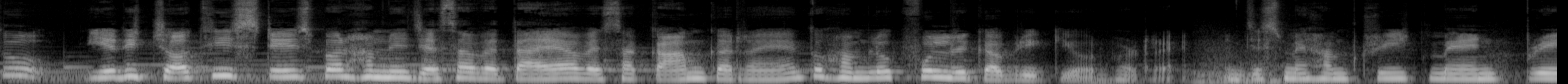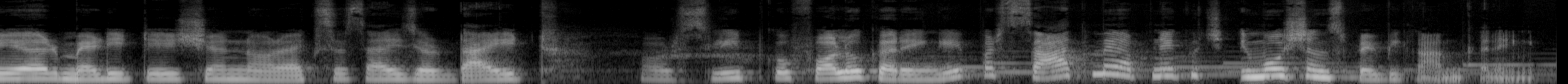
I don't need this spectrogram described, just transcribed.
तो यदि चौथी स्टेज पर हमने जैसा बताया, वैसा काम कर रहे हैं तो हम लोग फुल रिकवरी की ओर बढ़ रहे हैं, जिसमें हम ट्रीटमेंट प्रेयर मेडिटेशन और एक्सरसाइज और डाइट और स्लीप को फॉलो करेंगे, पर साथ में अपने कुछ इमोशंस पे भी काम करेंगे।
